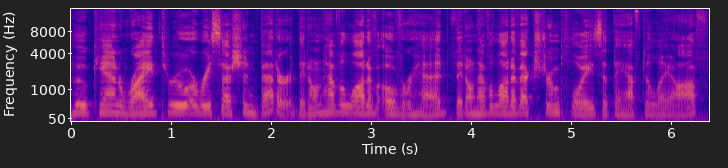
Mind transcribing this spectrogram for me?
who can ride through a recession better. They don't have a lot of overhead, they don't have a lot of extra employees that they have to lay off.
